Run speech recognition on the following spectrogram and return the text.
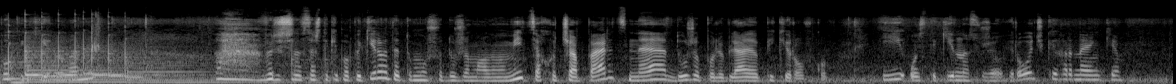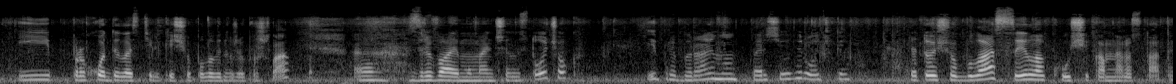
попікірований. Вирішили все ж таки попікірувати, тому що дуже мало місця, хоча перець не дуже полюбляє пікіровку. І ось такі в нас вже огірочки гарненькі. І проходила стільки, що половина вже пройшла. Е, Зриваємо менший листочок і прибираємо перші огірочки. Для того, щоб була сила кущикам наростати.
